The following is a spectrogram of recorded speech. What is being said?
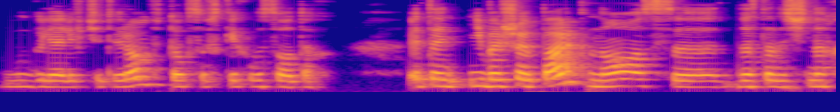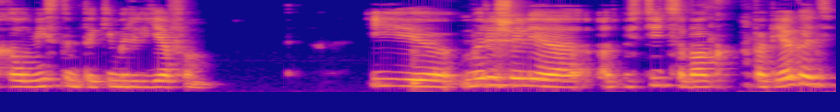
Мы гуляли вчетвером в Токсовских высотах. Это небольшой парк, но с э, достаточно холмистым таким рельефом. И мы решили отпустить собак побегать.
